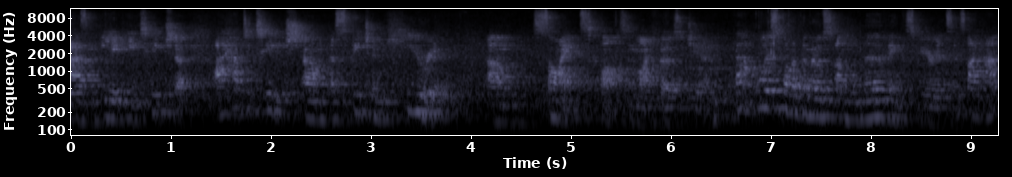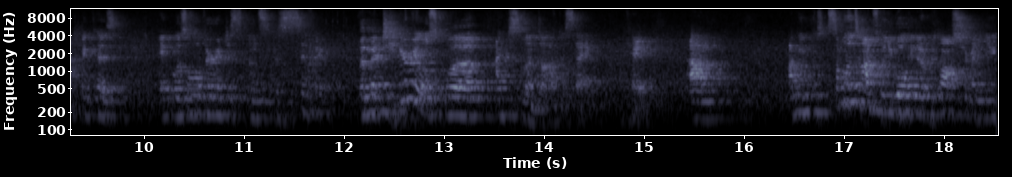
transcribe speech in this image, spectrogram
as an EAP teacher, I had to teach um, a speech and hearing um, science class in my first year. that was one of the most unnerving experiences I had because it was all very discipline specific. The materials were excellent, I have to say. Okay. Um, I mean, some of the times when you walk into a classroom and you,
